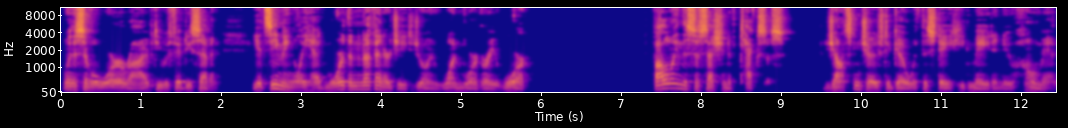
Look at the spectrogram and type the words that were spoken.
When the Civil War arrived, he was 57, yet seemingly had more than enough energy to join one more great war. Following the secession of Texas, Johnston chose to go with the state he'd made a new home in.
